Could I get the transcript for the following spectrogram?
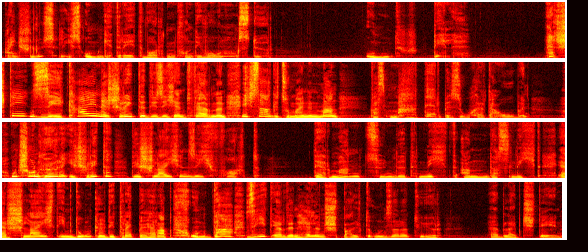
Ein Schlüssel ist umgedreht worden von die Wohnungstür. Und Stille. Verstehen Sie, keine Schritte, die sich entfernen. Ich sage zu meinem Mann, was macht der Besucher da oben? und schon höre ich Schritte, die schleichen sich fort. Der Mann zündet nicht an das Licht, er schleicht im Dunkel die Treppe herab, und da sieht er den hellen Spalt unserer Tür. Er bleibt stehen,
